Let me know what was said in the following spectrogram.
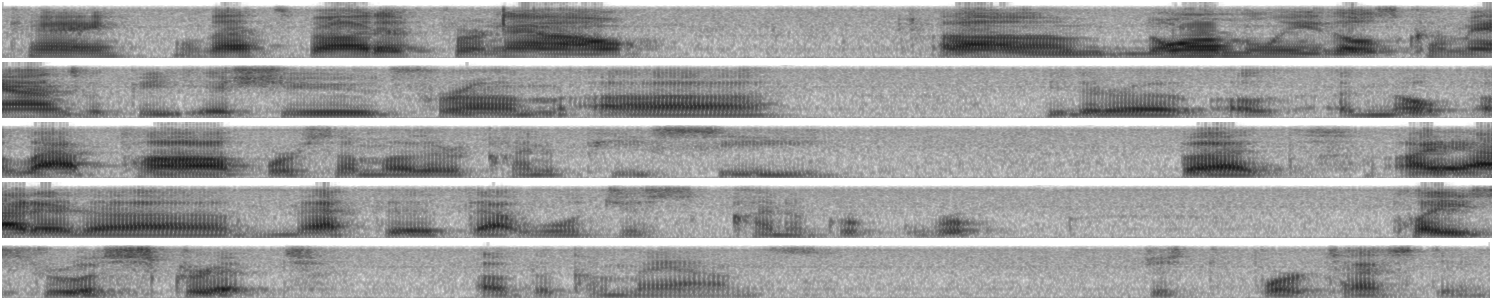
Okay, well that's about it for now. Um, normally those commands would be issued from uh, either a, a, a, laptop or some other kind of PC. But I added a method that will just kind of plays through a script of the commands just for testing.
